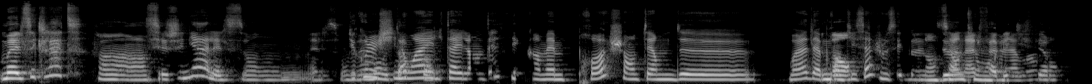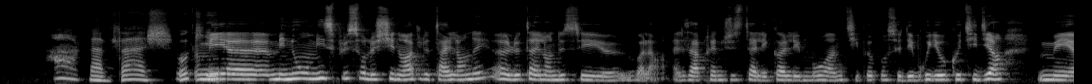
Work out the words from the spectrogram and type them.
Mais elles s'éclatent. Enfin, c'est génial. Elles sont, elles sont Du coup, le top, chinois et le thaïlandais, c'est quand même proche en termes de voilà d'apprentissage ou c'est Non, c'est un alphabet différent. Oh, la vache. Ok. Mais, euh, mais nous, on mise plus sur le chinois que le thaïlandais. Euh, le thaïlandais, c'est, euh, voilà, elles apprennent juste à l'école les mots un petit peu pour se débrouiller au quotidien. Mais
